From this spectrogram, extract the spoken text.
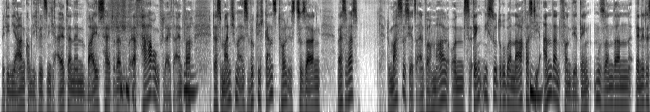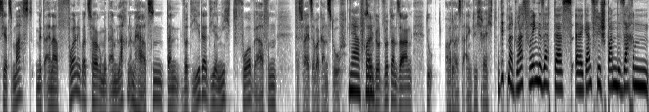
mit den Jahren kommt, ich will es nicht Alter nennen, Weisheit oder Erfahrung vielleicht einfach, mhm. dass manchmal es wirklich ganz toll ist zu sagen, weißt du was, Du machst es jetzt einfach mal und denk nicht so drüber nach, was mhm. die anderen von dir denken, sondern wenn du das jetzt machst mit einer vollen Überzeugung, mit einem Lachen im Herzen, dann wird jeder dir nicht vorwerfen, das war jetzt aber ganz doof. Ja, voll. Sondern wird, wird dann sagen, du, aber du hast eigentlich recht. Dittmar, du hast vorhin gesagt, dass äh, ganz viele spannende Sachen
